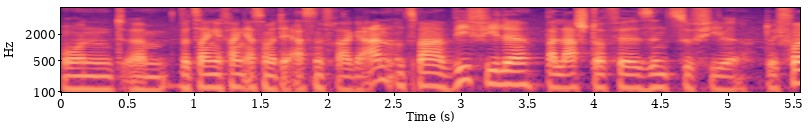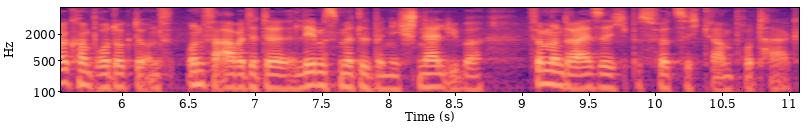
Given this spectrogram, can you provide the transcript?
Und ähm, würde sagen, wir fangen erstmal mit der ersten Frage an. Und zwar, wie viele Ballaststoffe sind zu viel? Durch Vollkornprodukte und unverarbeitete Lebensmittel bin ich schnell über 35 bis 40 Gramm pro Tag.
